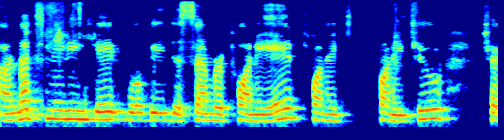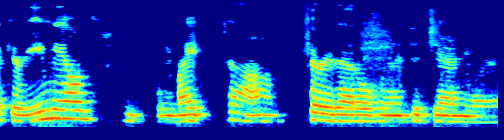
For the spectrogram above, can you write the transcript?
our next meeting date will be December twenty-eighth, twenty twenty-two. Check your emails, we might um, carry that over into January.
